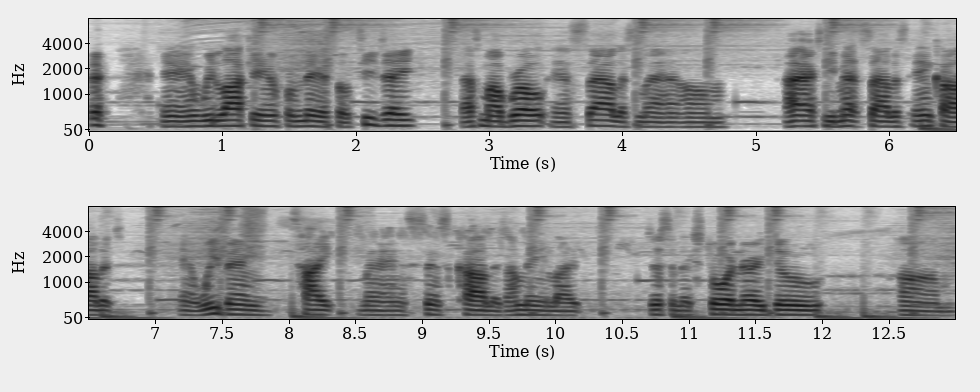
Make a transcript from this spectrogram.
and we lock in from there. So TJ, that's my bro, and Silas, man. Um, I actually met Silas in college, and we've been tight, man, since college. I mean, like, just an extraordinary dude. Um,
